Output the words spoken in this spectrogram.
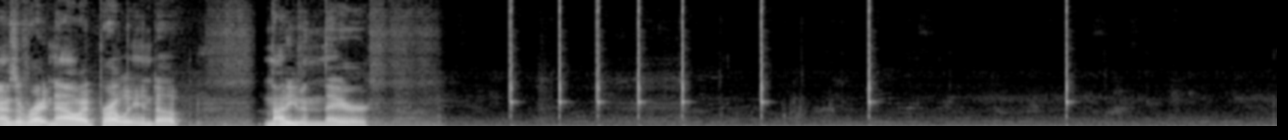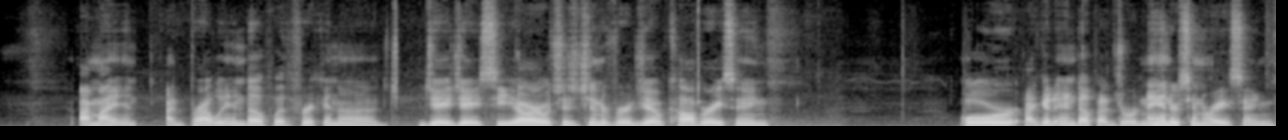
As of right now, I'd probably end up not even there. I might, I'd probably end up with freaking uh, JJCR, which is Jennifer Jo Cobb Racing. Or I could end up at Jordan Anderson Racing.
